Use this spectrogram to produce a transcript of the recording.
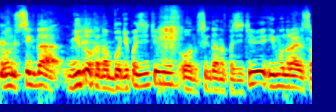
Он всегда не только на бодипозитиве, он всегда на позитиве. Ему нравятся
